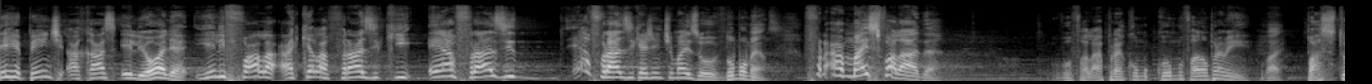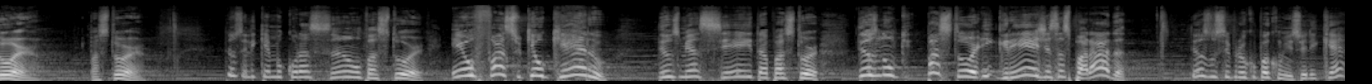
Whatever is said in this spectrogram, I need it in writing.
De repente, Acas ele olha e ele fala aquela frase que é a frase é a frase que a gente mais ouve. Do momento. A mais falada. Vou falar para como como falam para mim. Vai. Pastor, pastor, Deus ele quer meu coração, pastor. Eu faço o que eu quero. Deus me aceita, pastor. Deus não, pastor, igreja, essas paradas. Deus não se preocupa com isso. Ele quer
